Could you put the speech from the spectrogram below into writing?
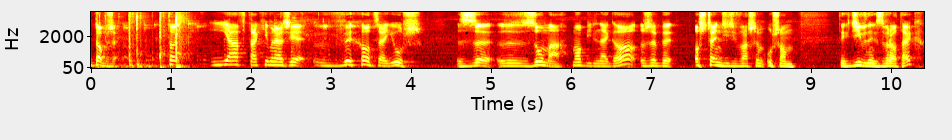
Dobrze. To ja w takim razie wychodzę już z Zooma mobilnego, żeby oszczędzić waszym uszom tych dziwnych zwrotek.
